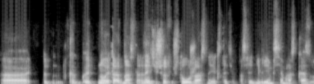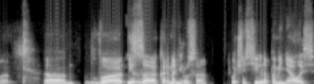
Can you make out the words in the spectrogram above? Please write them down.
Э, как бы, ну, это одна сторона. Знаете, что, что ужасно? Я, кстати, в последнее время всем рассказываю. Э, из-за коронавируса очень сильно поменялось,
